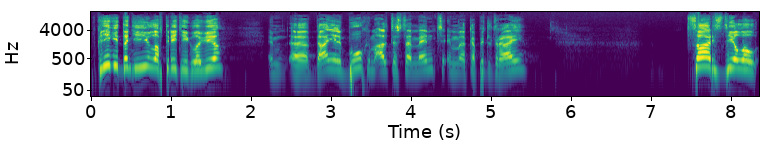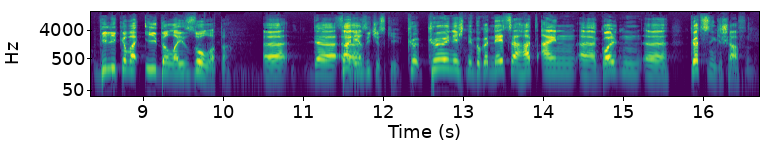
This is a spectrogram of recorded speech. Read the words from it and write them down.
В книге Даниила в третьей главе Im äh, Daniel-Buch im Alten Testament, im äh, Kapitel 3, царь сделал великого идола из золота. äh, der Царь äh, языческий. Kö- König Nebuchadnezzar hat einen äh, goldenen äh, Götzen geschaffen.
